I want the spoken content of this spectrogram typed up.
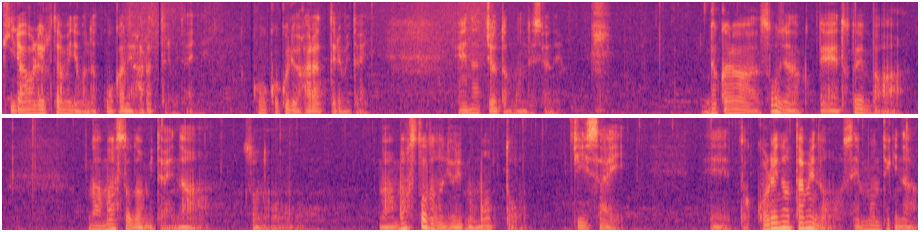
嫌われるためにもなくお金払ってるみたいに広告料払ってるみたいに、えー、なっちゃうと思うんですよね。だからそうじゃなくて例えば、まあ、マストドンみたいなその、まあ、マストドンよりももっと小さい、えーと、これのための専門的な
